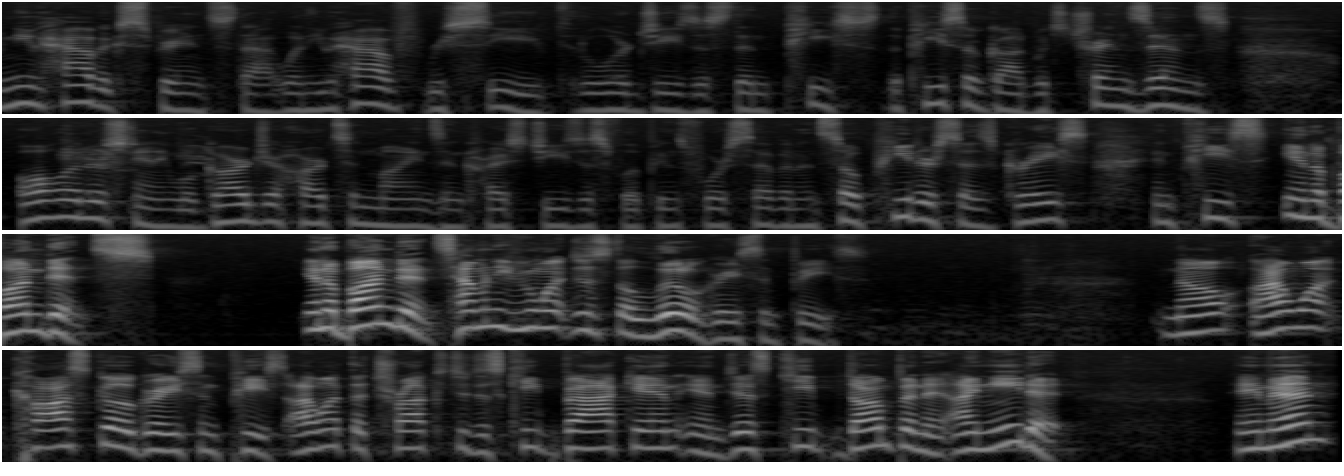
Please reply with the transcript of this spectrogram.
When you have experienced that, when you have received the Lord Jesus, then peace, the peace of God, which transcends all understanding, will guard your hearts and minds in Christ Jesus, Philippians 4 7. And so Peter says, grace and peace in abundance. In abundance. How many of you want just a little grace and peace? No, I want Costco grace and peace. I want the trucks to just keep backing and just keep dumping it. I need it. Amen?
